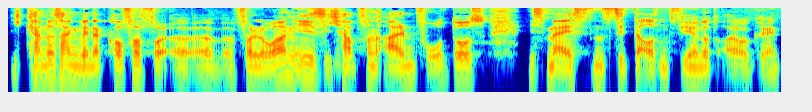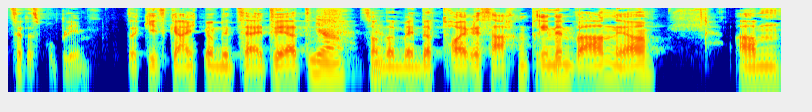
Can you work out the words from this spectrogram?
Ich kann nur sagen, wenn der Koffer äh, verloren ist, ich habe von allen Fotos, ist meistens die 1400 Euro Grenze das Problem. Da geht es gar nicht mehr um den Zeitwert, ja, sondern ja. wenn da teure Sachen drinnen waren, ja, ähm,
